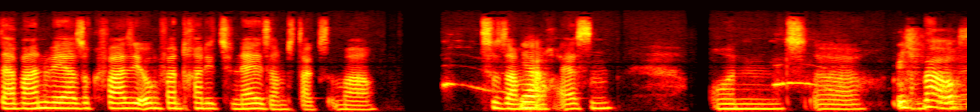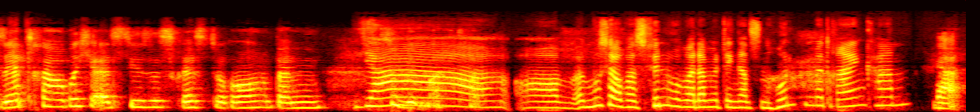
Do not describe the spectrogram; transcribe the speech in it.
Da waren wir ja so quasi irgendwann traditionell samstags immer zusammen ja. noch essen. Und äh, ich war auch sehr traurig, als dieses Restaurant dann ja, zugemacht hat. Oh, man muss ja auch was finden, wo man da mit den ganzen Hunden mit rein kann. Ja.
